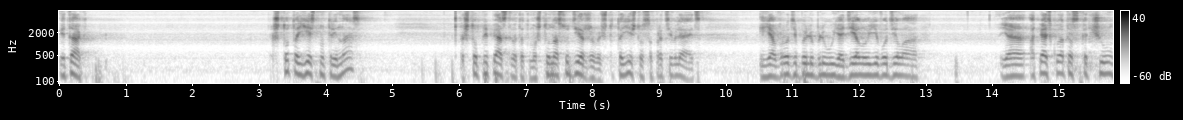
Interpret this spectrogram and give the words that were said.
Итак, что-то есть внутри нас, что препятствует этому, что нас удерживает, что-то есть, что сопротивляется. И я вроде бы люблю, я делаю его дела, я опять куда-то скачу,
